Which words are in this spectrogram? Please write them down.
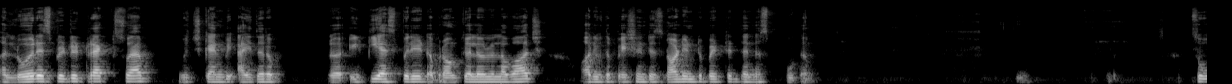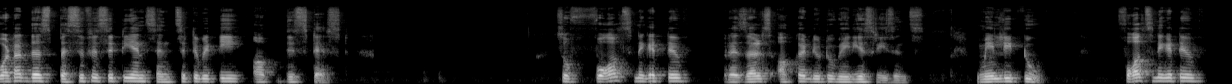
a lower respiratory tract swab, which can be either a, a ET aspirate, a bronchoalveolar lavage, or if the patient is not intubated, then a sputum. So, what are the specificity and sensitivity of this test? So, false negative results occur due to various reasons, mainly two. False negative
